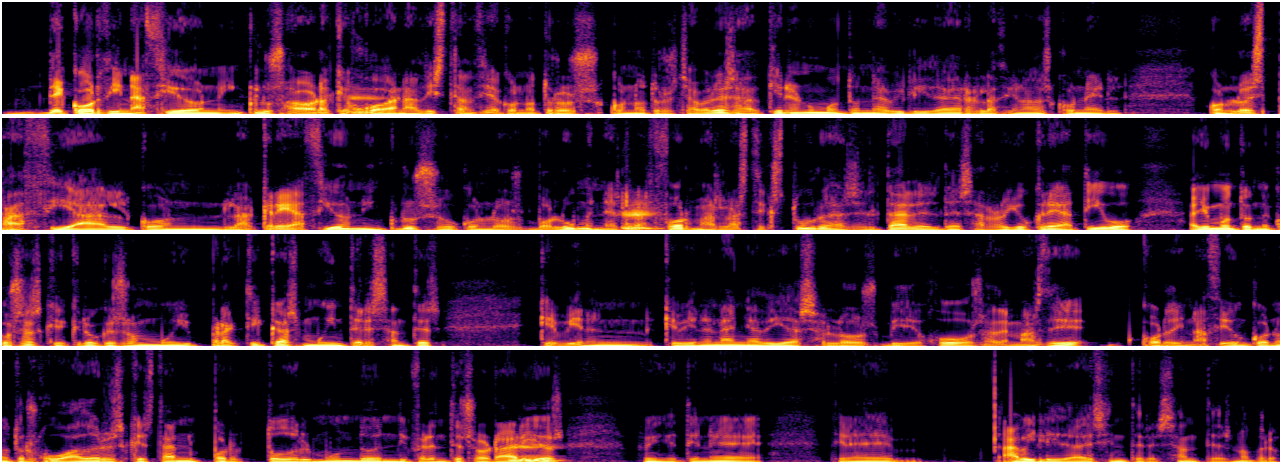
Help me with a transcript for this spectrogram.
de coordinación, incluso ahora que juegan a distancia con otros, con otros chavales, adquieren un montón de habilidades relacionadas con el, con lo espacial, con la creación incluso, con los volúmenes, las Mm. formas, las texturas, el tal, el desarrollo creativo. Hay un montón de cosas que creo que son muy prácticas, muy interesantes, que vienen, que vienen añadidas a los videojuegos, además de coordinación con otros jugadores que están por todo el mundo en diferentes horarios, Mm. en fin, que tiene, tiene habilidades interesantes, ¿no? Pero,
